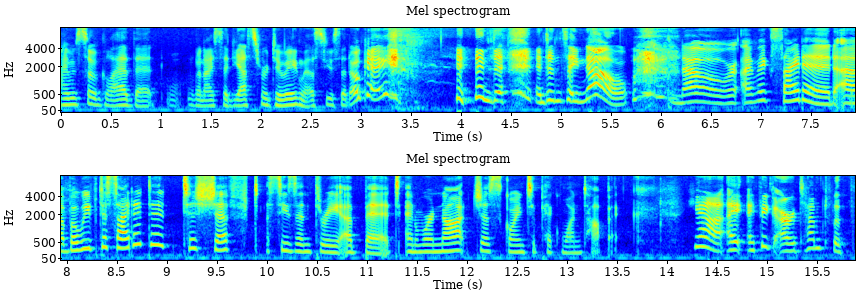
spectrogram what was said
I'm so glad that when I said yes, we're doing this, you said okay. and, and, didn't say no. No, I'm excited. Uh, but we've decided to, to shift season three a bit, and we're not just going to pick one topic. Yeah, I, I think our attempt with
